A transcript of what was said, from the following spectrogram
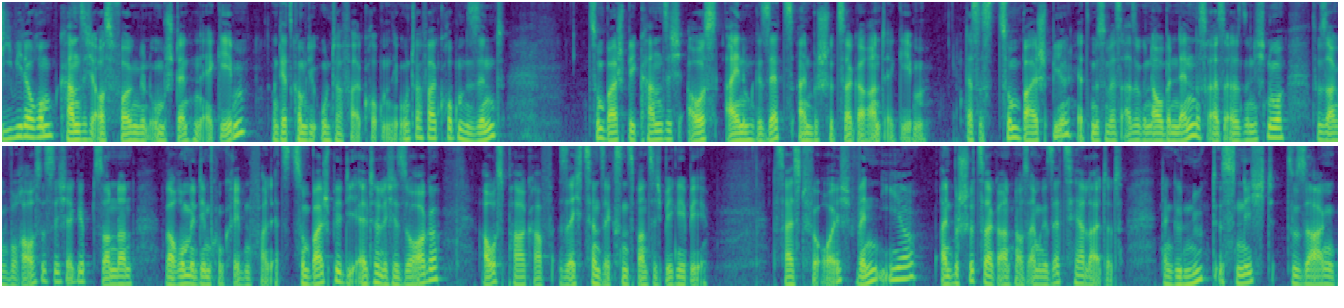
die wiederum kann sich aus folgenden Umständen ergeben. Und jetzt kommen die Unterfallgruppen. Die Unterfallgruppen sind zum Beispiel kann sich aus einem Gesetz ein Beschützergarant ergeben. Das ist zum Beispiel, jetzt müssen wir es also genau benennen, das heißt also nicht nur zu sagen, woraus es sich ergibt, sondern warum in dem konkreten Fall jetzt. Zum Beispiel die elterliche Sorge aus 1626 BGB. Das heißt für euch, wenn ihr einen Beschützergaranten aus einem Gesetz herleitet, dann genügt es nicht zu sagen,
